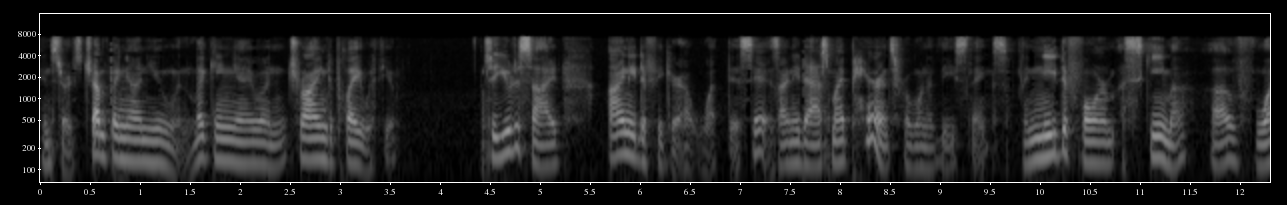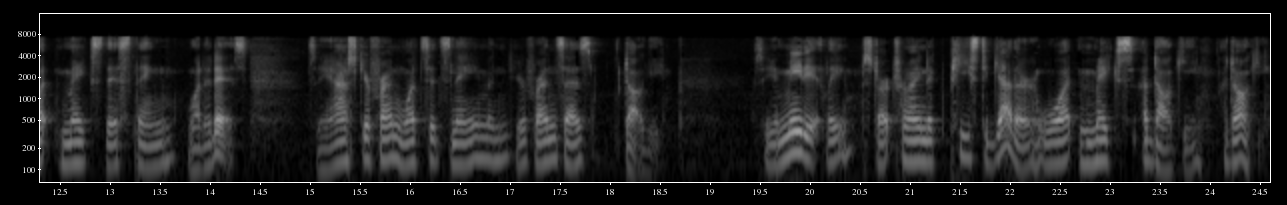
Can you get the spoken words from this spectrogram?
and starts jumping on you and licking you and trying to play with you. So you decide, I need to figure out what this is. I need to ask my parents for one of these things. I need to form a schema of what makes this thing what it is. So you ask your friend what's its name and your friend says doggy. So you immediately start trying to piece together what makes a doggy a doggy.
